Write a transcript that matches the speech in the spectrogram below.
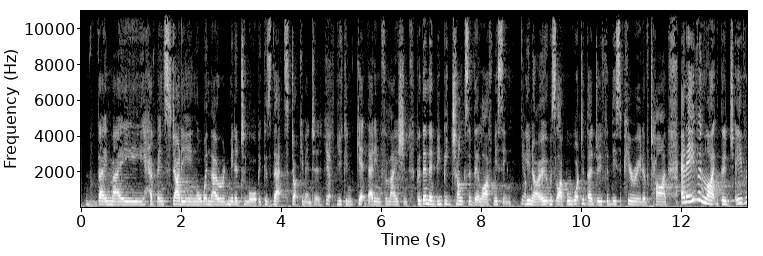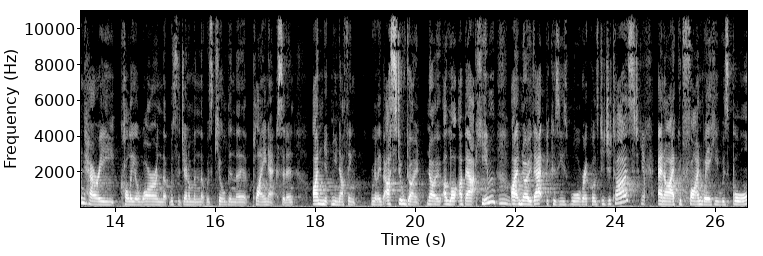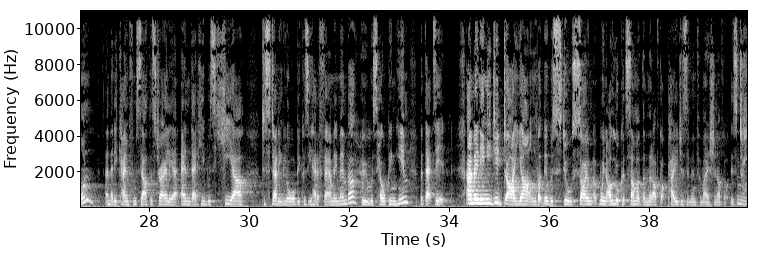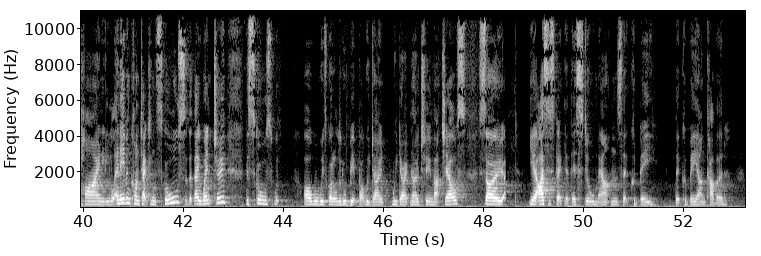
they may have been studying or when they were admitted to law because that's documented. Yep. You can get that information, but then there'd be big chunks of their life missing. Yep. You know, it was like, well, what did they do for this period of time? And even like the even Harry Collier Warren, that was the gentleman that was killed in the plane accident. I knew, nothing really, but I still don't know a lot about him. Mm. I know that because his war records digitized, Yep. and I could find where he was born and that he came from South Australia and that he was here to study law because he had a family member who mm-hmm. was helping him. But that's it. I mean, and he did die young, but there was still so. When I look at some of them, that I've got pages of information. I've got this mm. tiny little, and even contacting schools that they went to, the schools. Oh well, we've got a little bit, but we don't. We don't know too much else. So, yeah, I suspect that there's still mountains that could be that could be uncovered.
